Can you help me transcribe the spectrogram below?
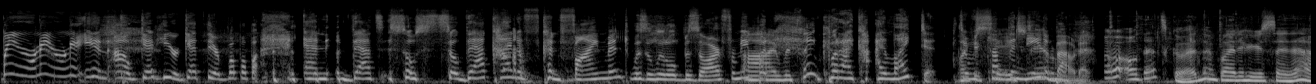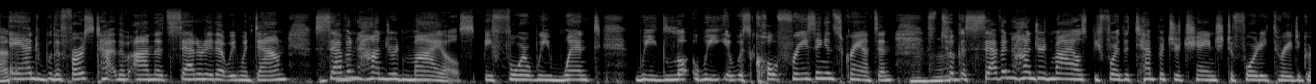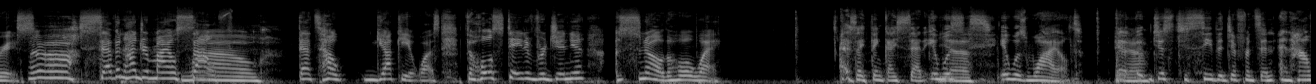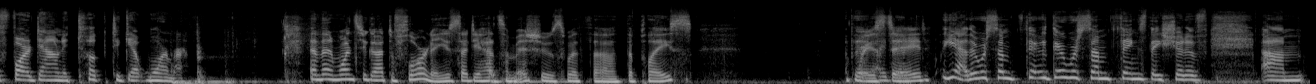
in out, get here, get there, blah, blah, blah. and that's so. So that kind of confinement was a little bizarre for me. But I would think. but I, I liked it. there was something neat animal. about it. Oh, oh, that's good. I'm glad to hear you say that. And the first time on the Saturday that we went down, Mm-hmm. 700 miles before we went, we lo- we it was cold, freezing in Scranton. Mm-hmm. Took us 700 miles before the temperature changed to 43 degrees. Ah, 700 miles south. That's how yucky it was. The whole state of Virginia, uh, snow the whole way. As I think I said, it was Yes. it was wild. Uh, Yeah. just to see the difference and how far down it took to get warmer. And then once you got to Florida, you said you had some issues with uh, the place where you I did. stayed. Yeah, there were some there, there were some things they should have um,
